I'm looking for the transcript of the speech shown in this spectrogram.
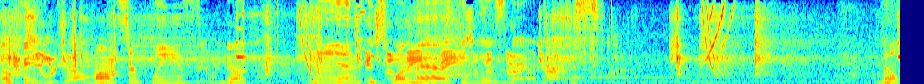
Okay, you draw a monster, please. There we go. And it's one that I can use now. Nice. Nope.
